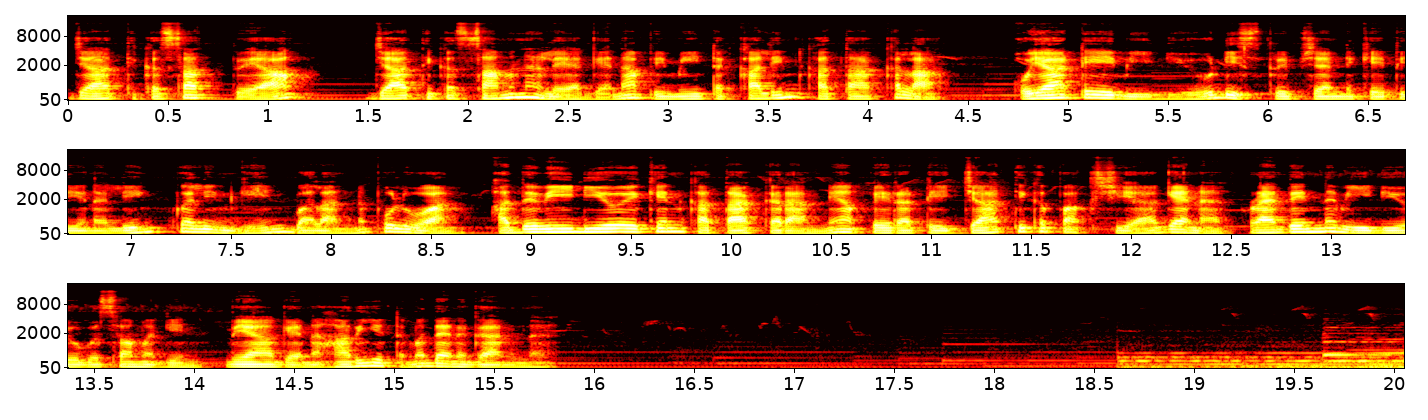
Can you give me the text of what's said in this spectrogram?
ජාතික සත්වයා ජාතික සමනලය ගැන අපි මීට කලින් කතා කලා. ඔයාට ඒ වීඩියෝ ඩිස්ක්‍රපෂන් එකේ තියෙන ලිංක් වලින් ගිහින් බලන්න පුළුවන්. අද වීඩියෝ එකෙන් කතා කරන්නේ අපේ රටේ ජාතික පක්ෂයා ගැන රැඳෙන්න වීඩියෝව සමගින් මෙයා ගැන හරියටම දැනගන්න. Thank you.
